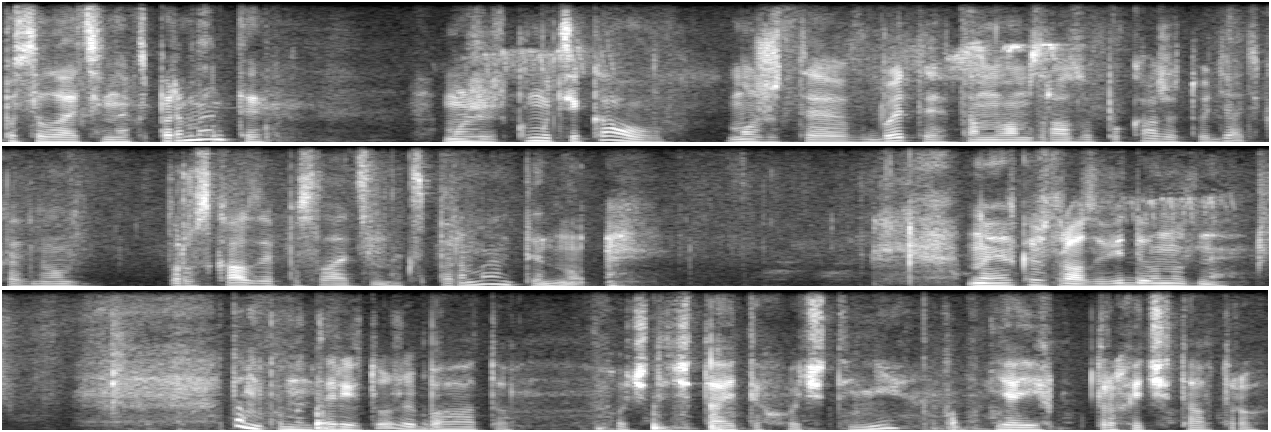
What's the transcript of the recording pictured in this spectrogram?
Посилається на експерименти. Може, кому цікаво, можете вбити, там вам зразу покаже той дядька, він вам розказує, посилається на експерименти. Ну, ну я скажу зразу, відео нудне. Там коментарів теж багато. Хочете читайте, хочете ні. Я їх трохи читав, трохи,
